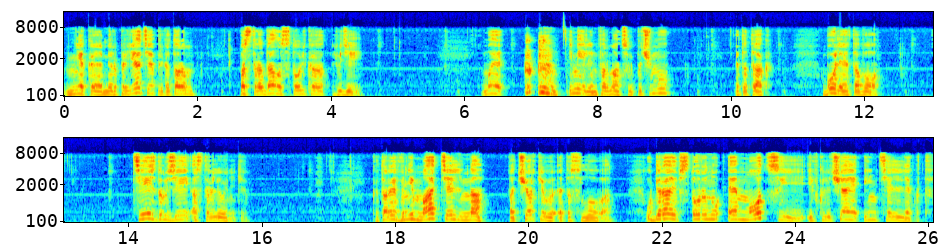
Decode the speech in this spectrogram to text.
некое мероприятие, при котором пострадало столько людей. Мы имели информацию, почему это так. Более того, те из друзей астралионики, которые внимательно, подчеркиваю это слово, убирая в сторону эмоции и включая интеллект,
